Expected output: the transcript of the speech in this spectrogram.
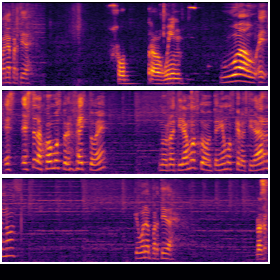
Buena partida. Otra win. Wow, e- es- esta la jugamos perfecto, ¿eh? Nos retiramos cuando teníamos que retirarnos. Qué buena partida. Nos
